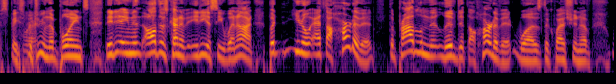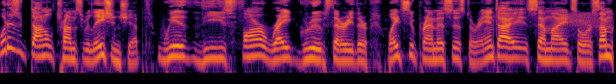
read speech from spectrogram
space right. between the points. They did, mean, all this kind of idiocy went on. But you know, at the heart of it, the problem that lived at the heart of it was the question of what is Donald Trump's relationship with these far right groups that are either white supremacist or anti Semites or some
